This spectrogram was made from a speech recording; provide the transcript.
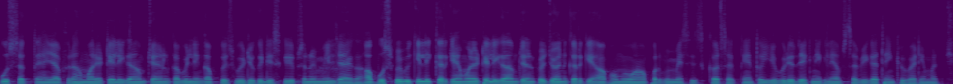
पूछ सकते हैं या फिर हमारे टेलीग्राम चैनल का भी लिंक आपको इस वीडियो के डिस्क्रिप्शन में मिल जाएगा। आप उस पर भी क्लिक करके हमारे टेलीग्राम चैनल पर ज्वाइन करके आप हमें वहाँ पर भी मैसेज कर सकते हैं। तो ये वीडियो देखने के लिए आप सभी का थैंक यू वेरी मच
